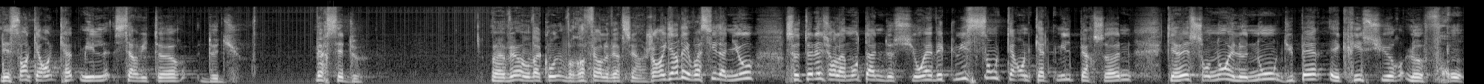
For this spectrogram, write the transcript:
les 144 000 serviteurs de Dieu. Verset 2. Euh, on va refaire le verset 1. Je regardais, voici l'agneau se tenait sur la montagne de Sion, et avec lui 144 000 personnes qui avaient son nom et le nom du Père écrit sur le front.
